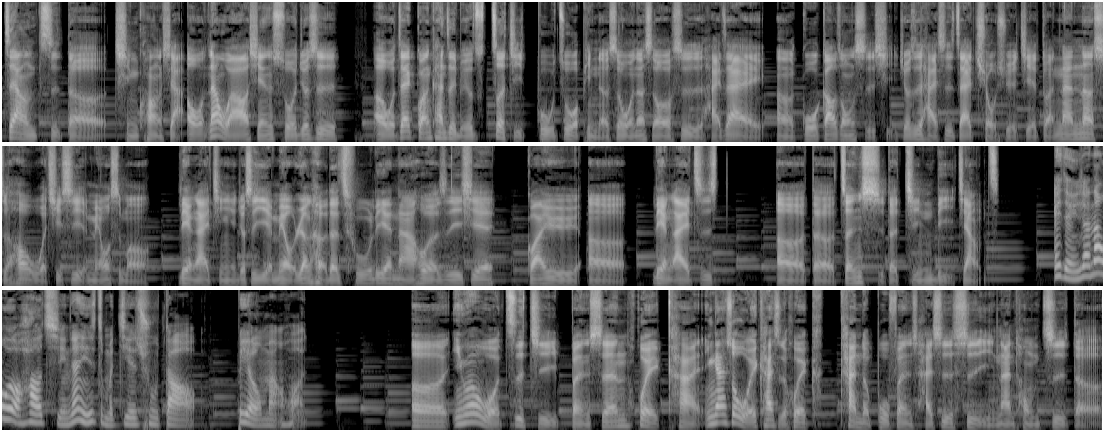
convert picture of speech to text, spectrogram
这样子的情况下哦。那我要先说，就是呃，我在观看这比如这几部作品的时候，我那时候是还在呃国高中时期，就是还是在求学阶段。那那时候我其实也没有什么恋爱经验，就是也没有任何的初恋啊，或者是一些关于呃恋爱之。呃的真实的经历这样子，哎，等一下，那我有好奇，那你是怎么接触到 BL 漫画？呃，因为我自己本身会看，应该说，我一开始会看的部分还是是以男同志的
